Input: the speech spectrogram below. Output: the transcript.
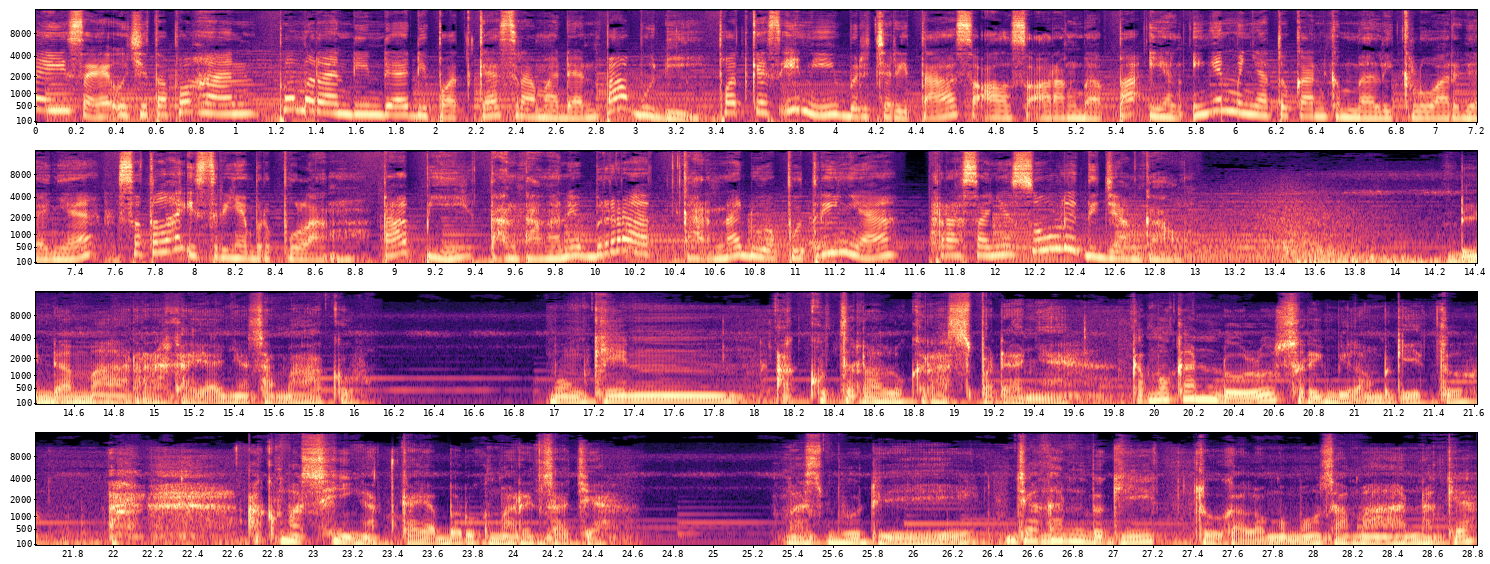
Hai, saya Ucita Pohan, pemeran Dinda di podcast Ramadan Pak Budi. Podcast ini bercerita soal seorang bapak yang ingin menyatukan kembali keluarganya setelah istrinya berpulang. Tapi tantangannya berat karena dua putrinya rasanya sulit dijangkau. Dinda marah kayaknya sama aku. Mungkin aku terlalu keras padanya. Kamu kan dulu sering bilang begitu. Ah, aku masih ingat kayak baru kemarin saja. Mas Budi, jangan begitu kalau ngomong sama anak ya.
